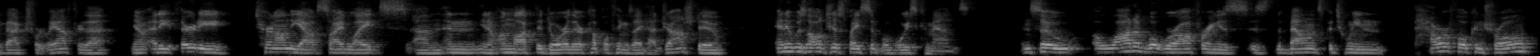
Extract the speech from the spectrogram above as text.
back shortly after that you know at 8.30 turn on the outside lights um, and you know unlock the door. There are a couple things i had josh do. And it was all just by simple voice commands and so a lot of what we're offering is is the balance between powerful control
